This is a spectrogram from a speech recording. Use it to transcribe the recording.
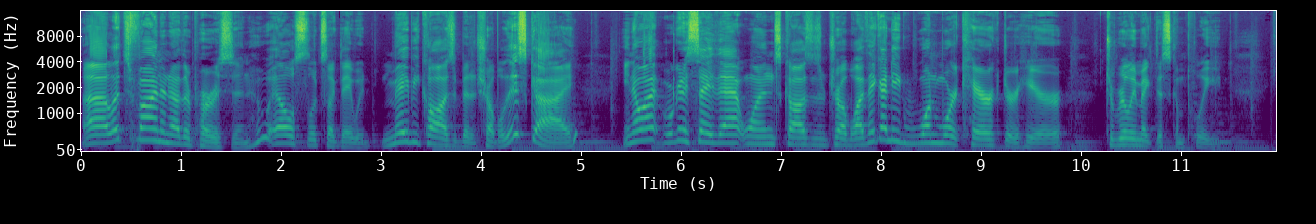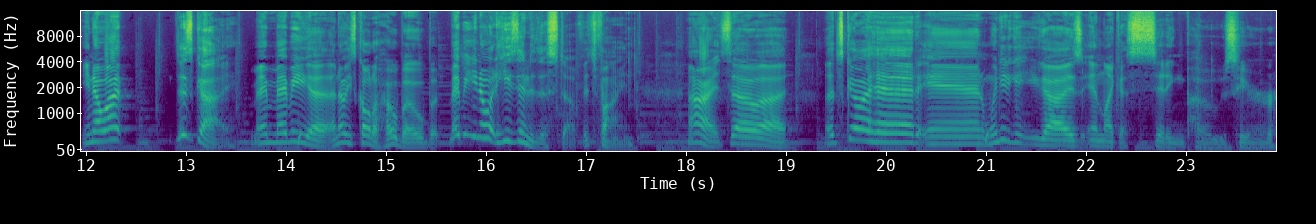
uh, let's find another person. Who else looks like they would maybe cause a bit of trouble? This guy, you know what? We're going to say that one's causing some trouble. I think I need one more character here to really make this complete. You know what? This guy. Maybe, uh, I know he's called a hobo, but maybe, you know what? He's into this stuff. It's fine. All right, so uh, let's go ahead and we need to get you guys in like a sitting pose here.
